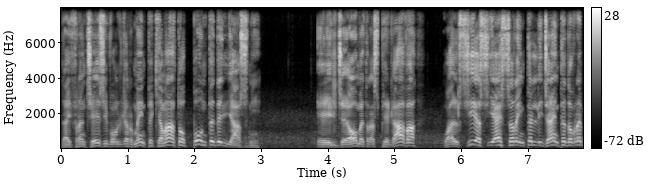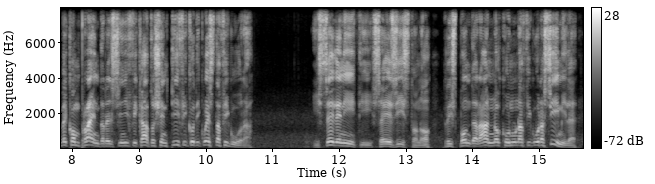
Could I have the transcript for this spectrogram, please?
dai francesi volgarmente chiamato Ponte degli Asni. E il geometra spiegava Qualsiasi essere intelligente dovrebbe comprendere il significato scientifico di questa figura. I seleniti, se esistono, risponderanno con una figura simile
